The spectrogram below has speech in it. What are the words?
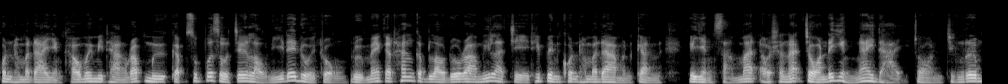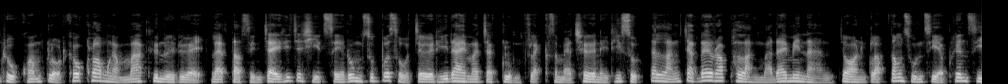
คนธรรมดาอย่างเขาไม่มีทางรับมือกับซูเปอร์โซเจอร์เหล่านี้ได้โดยตรง หรือแม้กระทั่งกับเหล่าโดรามิลาเจที่เป็นคนธรรมดาเหมือนกัน ก็ยังสามารถเอาชนะจอห์นได้อย่างง่ายดายจอห์นจึงเริ่มถูกความโกรธเข้าครอบงำมากขึ้นเรื่อยๆ และตัดสินใจที่จะฉีดเซรุ่มซูเปอร์โซเจอร์ที่ได้มาจากกลุ่มแฟลกสแมชเชอร์ในที่สุดแต่หลังจากได้รับพลังมาได้ไม่นานจอนกลับต้องสูญเสียเพื่อนซี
